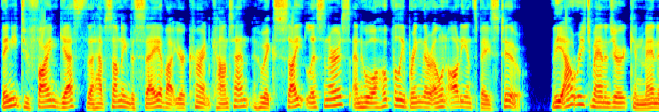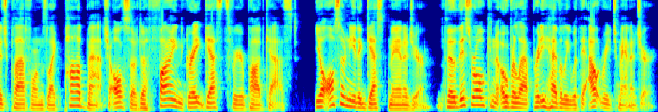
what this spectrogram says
They need to find guests that have something to say about your current content, who excite listeners, and who will hopefully bring their own audience base too. The outreach manager can manage platforms like Podmatch also to find great guests for your podcast. You'll also need a guest manager, though this role can overlap pretty heavily with the outreach manager.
